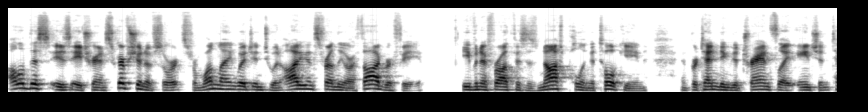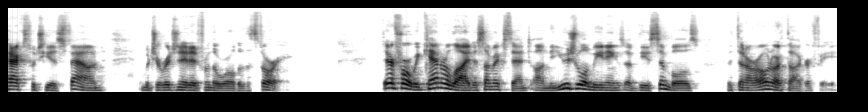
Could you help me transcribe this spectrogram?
All of this is a transcription of sorts from one language into an audience friendly orthography, even if Rothfuss is not pulling a Tolkien and pretending to translate ancient texts which he has found and which originated from the world of the story. Therefore, we can rely to some extent on the usual meanings of these symbols within our own orthography.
